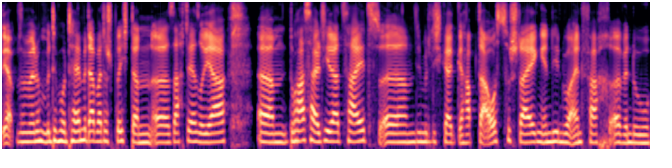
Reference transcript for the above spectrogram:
ja, wenn man mit dem Hotelmitarbeiter spricht, dann äh, sagt er so, ja, ähm, du hast halt jederzeit ähm, die Möglichkeit gehabt, da auszusteigen, indem du einfach, äh, wenn du,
